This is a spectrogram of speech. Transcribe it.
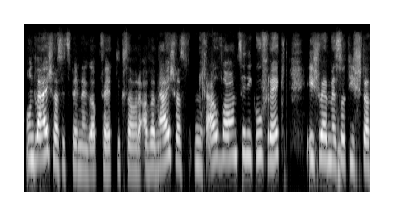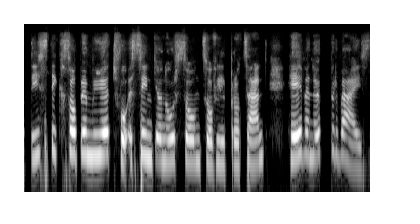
Und weißt du was, jetzt bin ich gerade fertig, Sarah, aber weißt du was mich auch wahnsinnig aufregt, ist, wenn man so die Statistik so bemüht, von, es sind ja nur so und so viel Prozent, hey, wenn jemand weiss,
